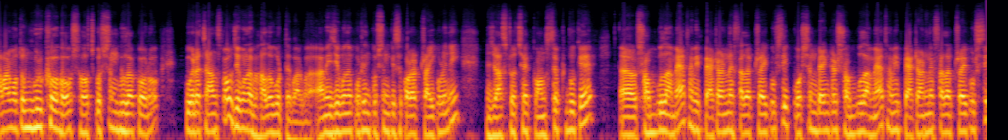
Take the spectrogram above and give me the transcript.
আমার মতো মূর্খ হও, সহজ কোশ্চেনগুলো করো করে চান্স পাও জীবনে ভালো করতে পারবা। আমি জীবনে কঠিন কোশ্চেন কিছু করার ট্রাই করিনি জাস্ট হচ্ছে কনসেপ্ট বুকে সবগুলা ম্যাথ আমি প্যাটার্নে ফেলার ট্রাই করছি কোশ্চেন ব্যাংকের সবগুলা ম্যাথ আমি প্যাটার্নে ফেলার ট্রাই করছি,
